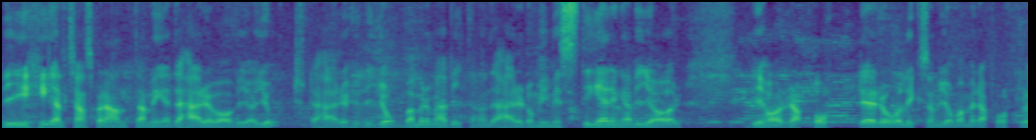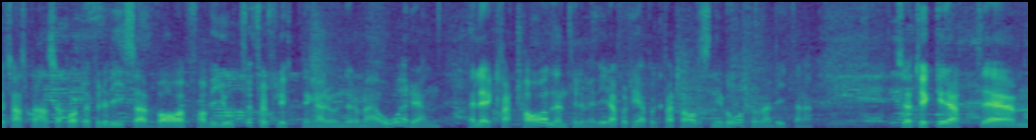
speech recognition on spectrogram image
vi är helt transparenta med det här är vad vi har gjort, det här är hur vi jobbar med de här bitarna, det här är de investeringar vi gör. Vi har rapporter och liksom jobbar med rapporter och transparensrapporter för att visa vad har vi gjort för förflyttningar under de här åren, eller kvartalen till och med. Vi rapporterar på kvartalsnivå på de här bitarna. Så jag tycker att eh,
